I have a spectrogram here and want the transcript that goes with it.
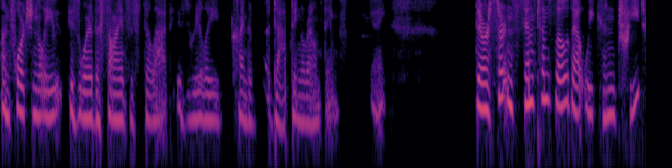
unfortunately is where the science is still at, is really kind of adapting around things. Okay. There are certain symptoms, though, that we can treat,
